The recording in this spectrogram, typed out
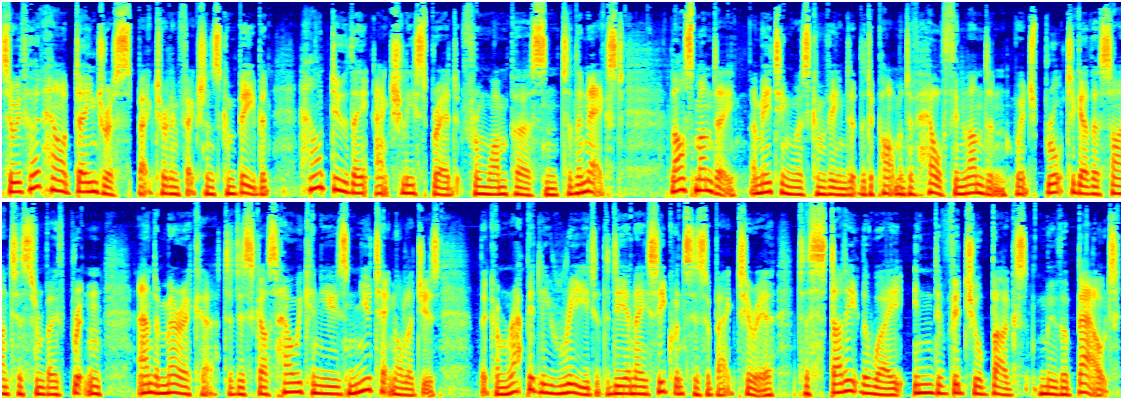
So we've heard how dangerous bacterial infections can be, but how do they actually spread from one person to the next? Last Monday, a meeting was convened at the Department of Health in London, which brought together scientists from both Britain and America to discuss how we can use new technologies that can rapidly read the DNA sequences of bacteria to study the way individual bugs move about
